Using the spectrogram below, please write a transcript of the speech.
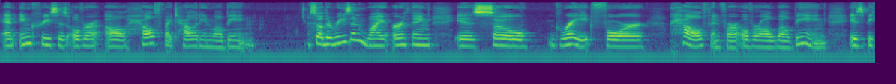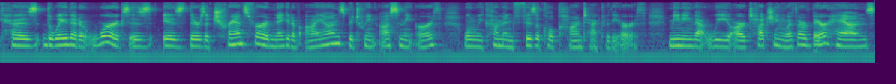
and increases overall health, vitality, and well being. So, the reason why earthing is so great for health and for our overall well-being is because the way that it works is is there's a transfer of negative ions between us and the earth when we come in physical contact with the earth meaning that we are touching with our bare hands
